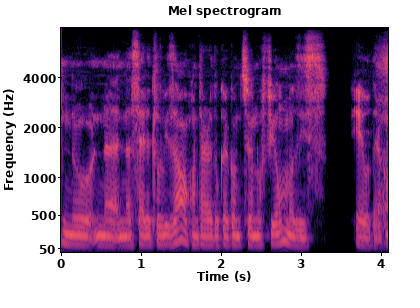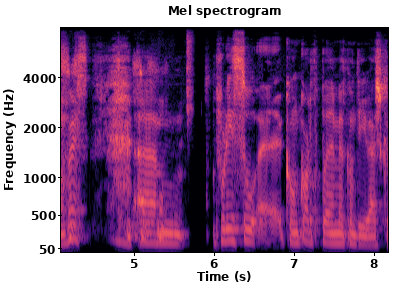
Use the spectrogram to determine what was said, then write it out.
no, na, na série de televisão, ao contrário do que aconteceu no filme, mas isso é outra conversa. um, por isso, eh, concordo plenamente contigo. Acho que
